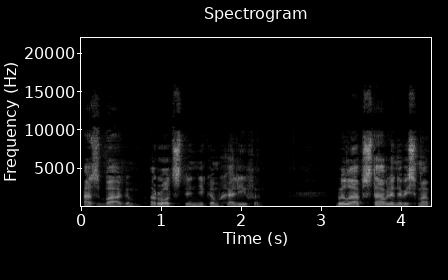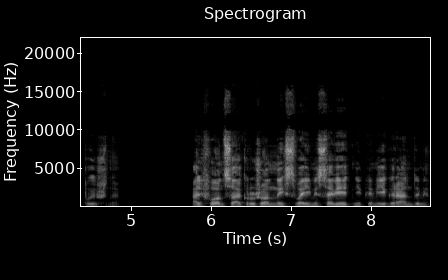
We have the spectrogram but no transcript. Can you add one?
Азбагом, родственником халифа, было обставлено весьма пышно. Альфонсо, окруженный своими советниками и грандами,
